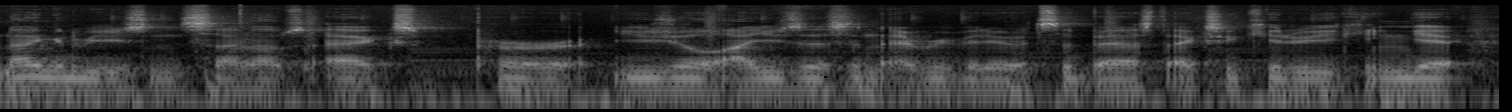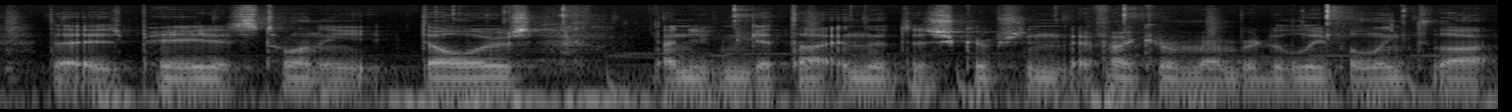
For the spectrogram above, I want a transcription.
Now I'm going to be using Synapse X per usual. I use this in every video. It's the best executor you can get that is paid. It's $20 and you can get that in the description if I can remember to leave a link to that.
